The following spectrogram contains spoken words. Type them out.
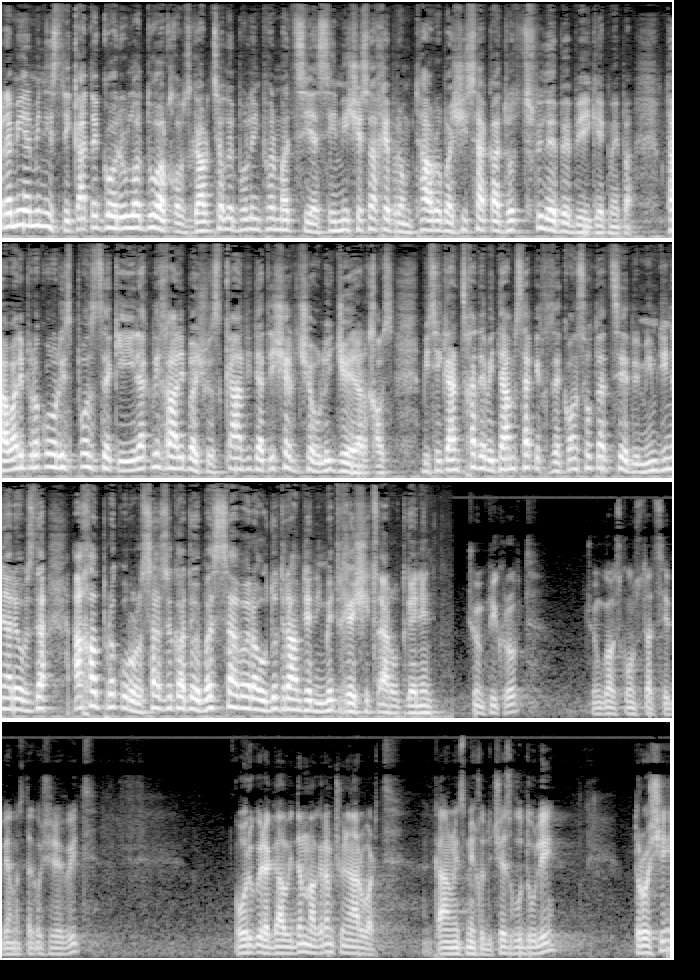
პრემიერ-მინისტრი კატეგორიულად უარყოფს გავრცელებული ინფორმაციას იმის შესახებ, რომ მთავრობაში საკადრო ცვლილებები იგეგმება. მთავარი პროკურორის პოსტზე კი ირაკლი ღარიბაშვილს კანდიდატი შერჩეული ჯერ არ ყავს. მისი განცხადებით ამ საკითხზე კონსულტაციები მიმდინარეობს და ახალ პროკურორ საზოგადოებას სავარაუდოდ რამდენიმე დღეში წარუდგენენ. ჩვენ ვფიქრობთ, ჩვენ გვაქვს კონსულტაციები ამას დაკავშირებით. ორი კვირა გავიდა, მაგრამ ჩვენ არ ვართ კანონის მიხედვით შეზღუდული დროში.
